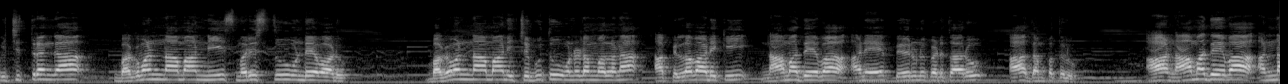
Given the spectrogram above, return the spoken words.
విచిత్రంగా భగవన్నామాన్ని స్మరిస్తూ ఉండేవాడు. భగవన్నామాన్ని చెబుతూ ఉండడం వలన ఆ పిల్లవాడికి నామదేవ అనే పేరును పెడతారు ఆ దంపతులు. ఆ నామదేవ అన్న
